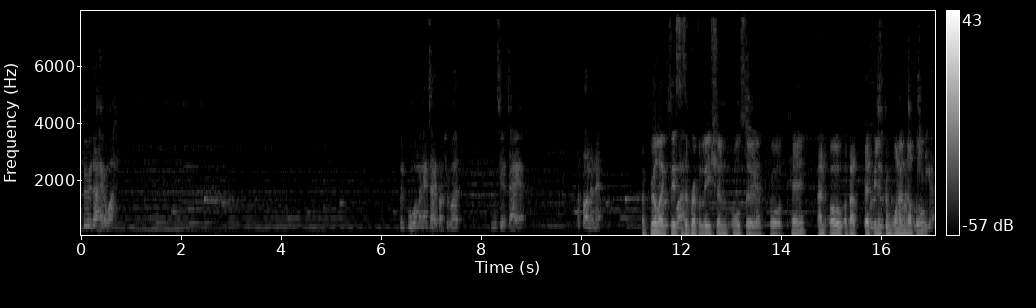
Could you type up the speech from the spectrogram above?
เป็นไปได้เหรอวะ จนกูก็ไม่แน่ใจตอนที่ว่ามึงเสียใจอะแล้วตอนนั้นเนี่ย I feel like this is a revelation also for Te and O about their กูรู้ feelings สึก for กับมึง one มากกว่าที่ another.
